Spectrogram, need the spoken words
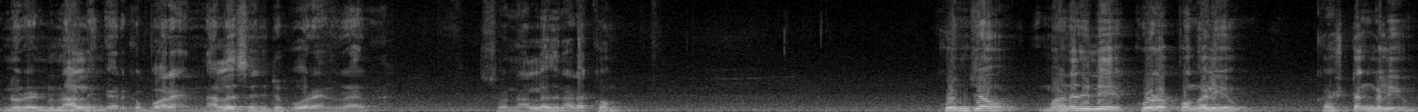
இன்னும் ரெண்டு நாள் இங்கே இருக்க போகிறேன் நல்லது செஞ்சுட்டு போகிறேன்றார் ஸோ நல்லது நடக்கும். கொஞ்சம் மனதிலே குழப்பங்களையும் கஷ்டங்களையும்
